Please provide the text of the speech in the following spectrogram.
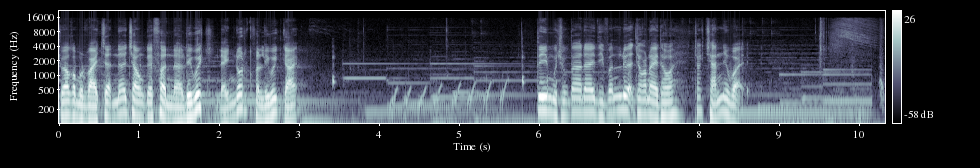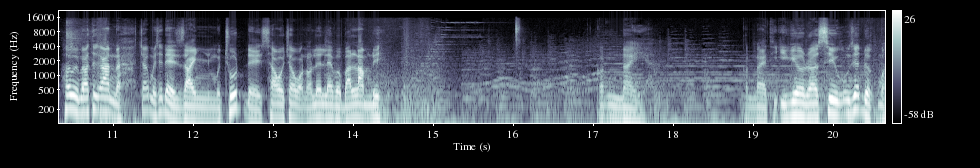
Chúng ta còn một vài trận nữa trong cái phần uh, Liwick đánh nốt phần Liwick cái. Team của chúng ta đây thì vẫn luyện cho con này thôi. Chắc chắn như vậy. Hơn 13 thức ăn à. Chắc mình sẽ để dành một chút để sau cho bọn nó lên level 35 đi con này à? con này thì Iger Rasil cũng giết được mà.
